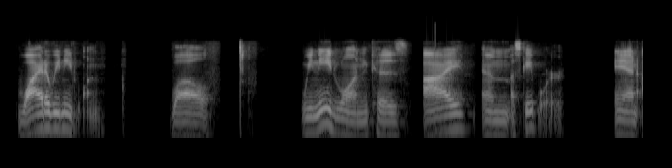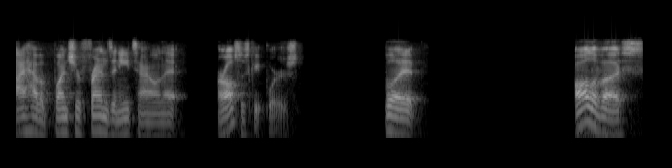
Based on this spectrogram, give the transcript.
Why do we need one? Well, we need one because I am a skateboarder and I have a bunch of friends in E Town that are also skateboarders. But all of us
